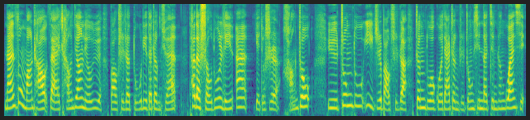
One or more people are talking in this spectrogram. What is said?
南宋王朝在长江流域保持着独立的政权，它的首都临安，也就是杭州，与中都一直保持着争夺国家政治中心的竞争关系。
